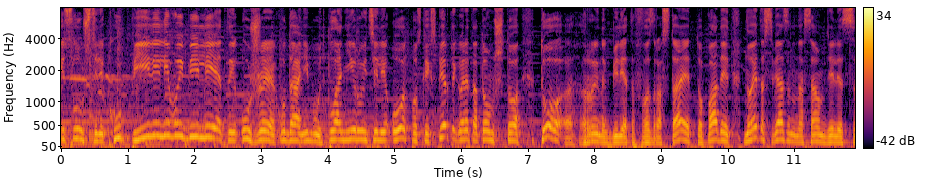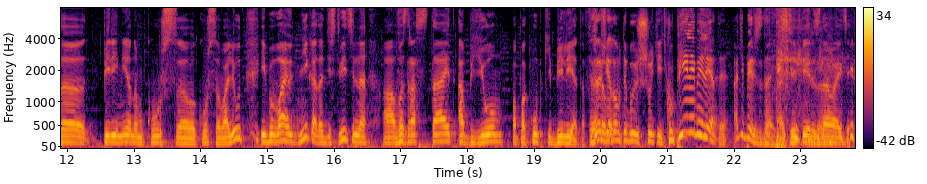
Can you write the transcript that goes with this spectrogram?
дорогие слушатели, купили ли вы билеты уже куда-нибудь? Планируете ли отпуск? Эксперты говорят о том, что то э, рынок билетов возрастает, то падает, но это связано на самом деле с э, переменом курса, курса валют. И бывают дни, когда действительно а, возрастает объем по покупке билетов. Ты знаешь, Это я вот- думал, ты будешь шутить. Купили билеты? А теперь сдай. а теперь сдавайте.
